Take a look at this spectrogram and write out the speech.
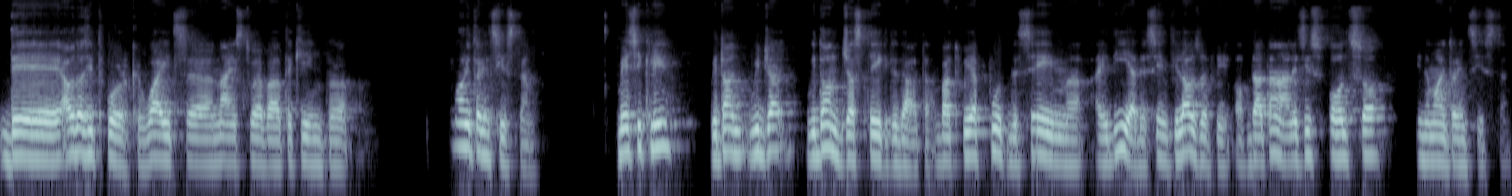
The, how does it work? Why it's uh, nice to have a Techimp uh, monitoring system? Basically, we don't we just we don't just take the data but we have put the same idea the same philosophy of data analysis also in the monitoring system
